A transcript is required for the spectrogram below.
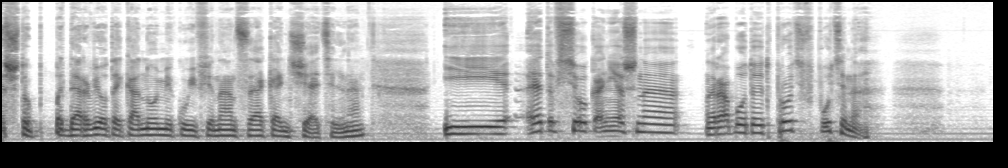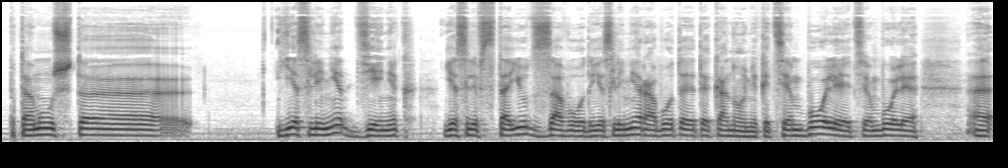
что подорвет экономику и финансы окончательно. И это все, конечно, работает против Путина – Потому что если нет денег, если встают заводы, если не работает экономика, тем более, тем более, э,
